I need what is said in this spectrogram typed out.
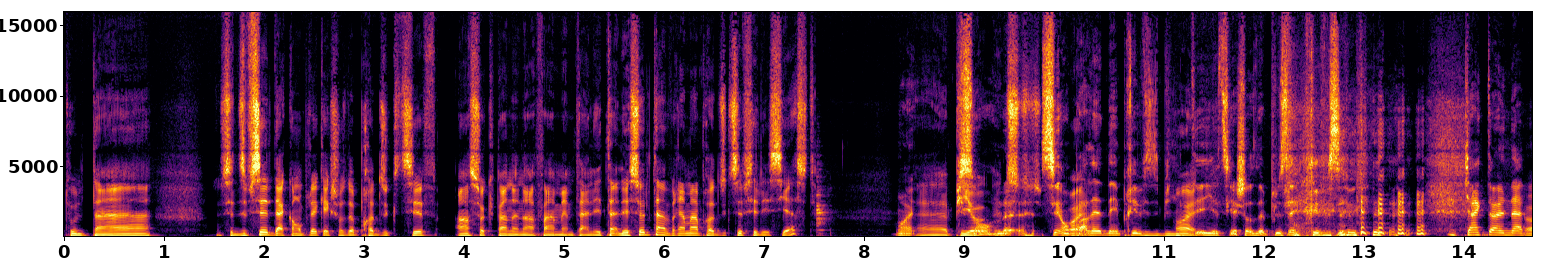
tout le temps. C'est difficile d'accomplir quelque chose de productif en s'occupant d'un enfant en même temps. Les, seuls temps vraiment productifs, c'est les siestes. Ouais. Euh, puis si euh, on, le- tu- si on ouais. parlait d'imprévisibilité, Ouais. y a quelque chose de plus imprévisible? Quand tu as un appel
